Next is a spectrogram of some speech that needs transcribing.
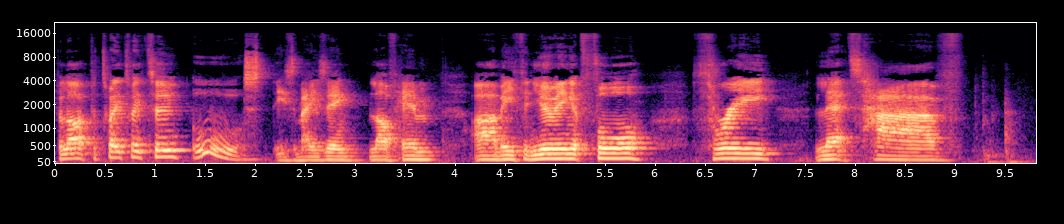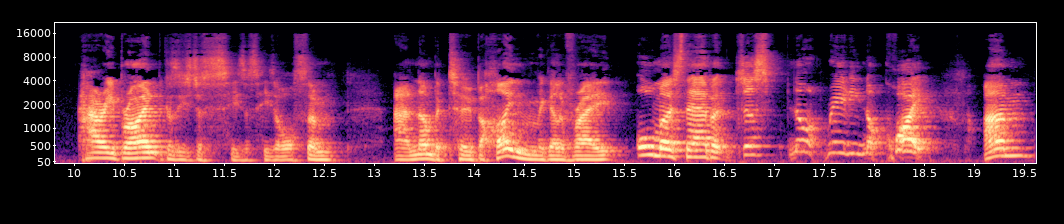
for la- for 2022. Ooh, He's amazing. Love him. Um, Ethan Ewing at four. Three. Let's have Harry Bryant because he's just he's he's awesome. And number two behind McGillivray, almost there, but just not really, not quite. Um,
